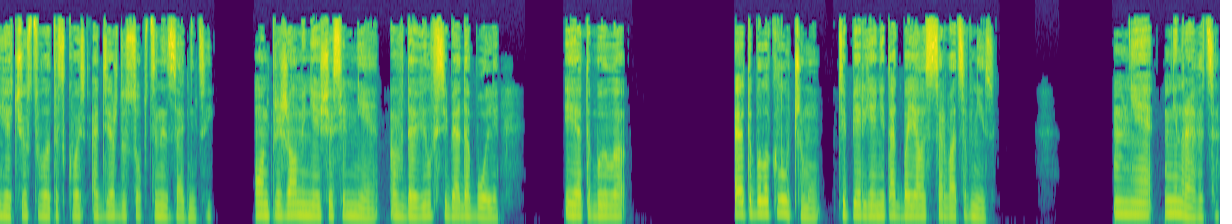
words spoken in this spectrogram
я чувствовала это сквозь одежду собственной задницей. Он прижал меня еще сильнее, вдавил в себя до боли. И это было... Это было к лучшему. Теперь я не так боялась сорваться вниз. «Мне не нравится»,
